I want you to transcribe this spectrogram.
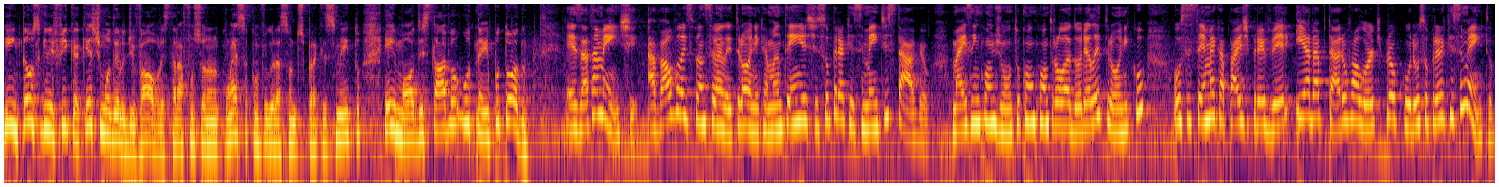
E então significa que este modelo de válvula estará funcionando com essa configuração de superaquecimento em modo estável o tempo todo. Exatamente. A válvula de expansão eletrônica mantém este superaquecimento estável, mas em conjunto com o controlador eletrônico, o sistema é capaz de prever e adaptar o valor que procura o superaquecimento.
